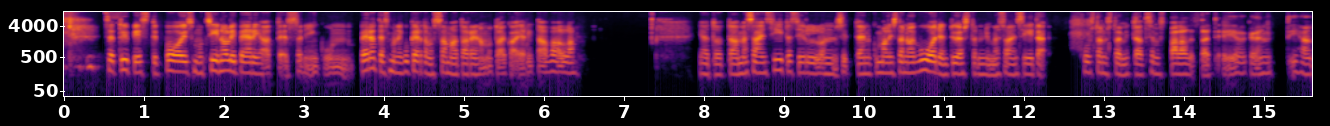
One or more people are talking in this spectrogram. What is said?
se typistyi pois, mutta siinä oli periaatteessa, niin kun, periaatteessa mä niin kertomassa samaa tarinaa, mutta aika eri tavalla. Ja tota, mä sain siitä silloin sitten, kun mä olin sitä noin vuoden työstänyt, niin mä sain siitä kustannustoimittajalta sellaista palautetta, että ei oikein nyt ihan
